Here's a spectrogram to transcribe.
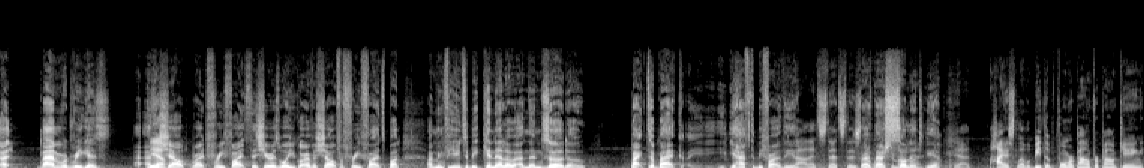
uh, Bam Rodriguez as Yeah. a shout, right? Free fights this year as well. You've got to have a shout for free fights. But I mean, for you to beat Canelo and then Zurdo back to back, you have to be fight of the year. Nah, that's that's there's no That- that's question. in solid, yeah. yeah, highest level. Beat the former pound for pound king.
